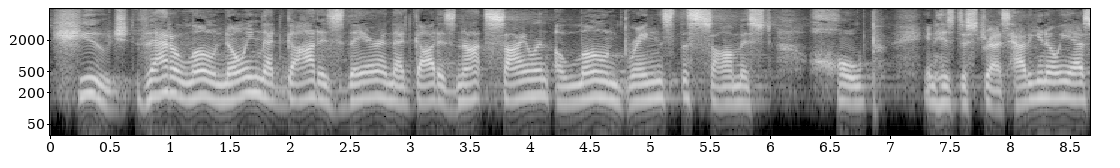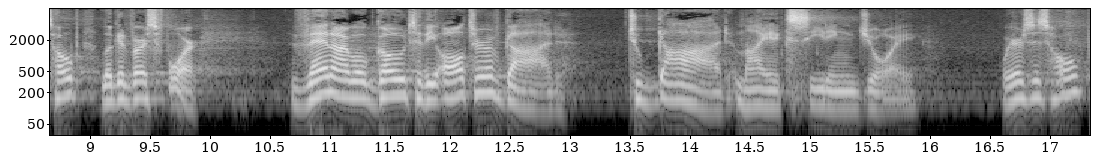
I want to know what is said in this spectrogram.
huge. That alone, knowing that God is there and that God is not silent, alone brings the psalmist hope in his distress. How do you know he has hope? Look at verse 4. Then I will go to the altar of God, to God, my exceeding joy. Where's his hope?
